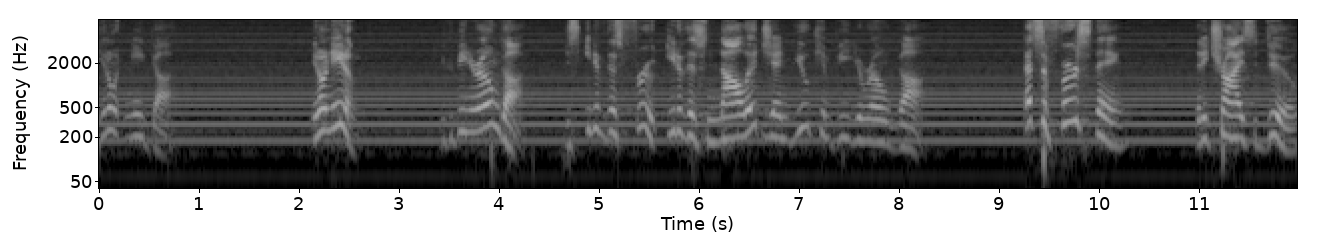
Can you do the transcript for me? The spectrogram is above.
you don't need God. You don't need him. You can be your own God. Just eat of this fruit, eat of this knowledge, and you can be your own God. That's the first thing that he tries to do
